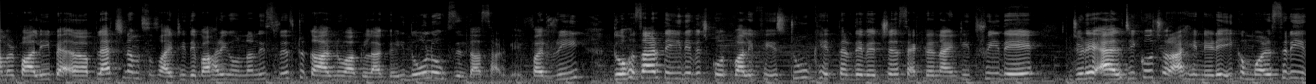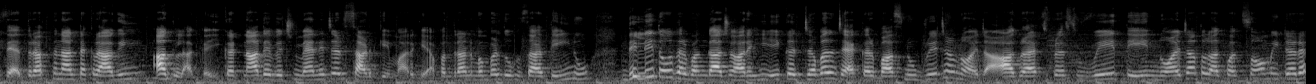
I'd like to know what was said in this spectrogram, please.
ਅਮਰਪਾਲੀ ਪੈ- ਪਲੈਟੀਨਮ ਸੁਸਾਇਟੀ ਦੇ ਬਾਹਰ ਹੀ ਉਹਨਾਂ ਦੀ ਸਵਿਫਟ ਕਾਰ ਨੂੰ ਅੱਗ ਲੱਗ ਗਈ। ਦੋ ਲੋਕ ਜ਼ਿੰਦਾ ਸੜ ਗਏ। ਫਰਵਰੀ 2023 ਦੇ ਵਿੱਚ ਕੋਤਵਾਲੀ ਫੇਸ 2 ਖੇਤਰ ਦੇ ਵਿੱਚ ਸੈਕਟਰ 93 ਦੇ ਜਿਹੜੇ ਐਲਟੀਕੋ ਚੌਰਾਹੇ ਨੇੜੇ ਇੱਕ ਮਰਸਰੀਜ਼ ਹੈ, ਦਰਖਤ ਨਾਲ ਟਕਰਾ ਗਈ, ਅੱਗ ਲੱਗ ਗਈ। ਘਟਨਾ ਦੇ ਵਿੱਚ ਮੈਨੇਜਰ ਸੜ ਕੇ ਮਰ ਗਿਆ। 15 ਨਵੰਬਰ 2023 ਨੂੰ ਦਿੱਲੀ ਤੋਂ ਦਰਭੰਗਾ ਜਾ ਰਹੀ ਇੱਕ ਡਬਲ ਡੈਕਰ ਬੱਸ ਨੂੰ ਗ੍ਰੇਟਰ ਨੋਇਡਾ, ਆਗਰਾ ਐਕਸਪ੍ਰੈਸ ਵੇ ਤੇ ਨੋਇਡਾ ਤੋਂ ਲਗਭਗ 100 ਮੀਟਰ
